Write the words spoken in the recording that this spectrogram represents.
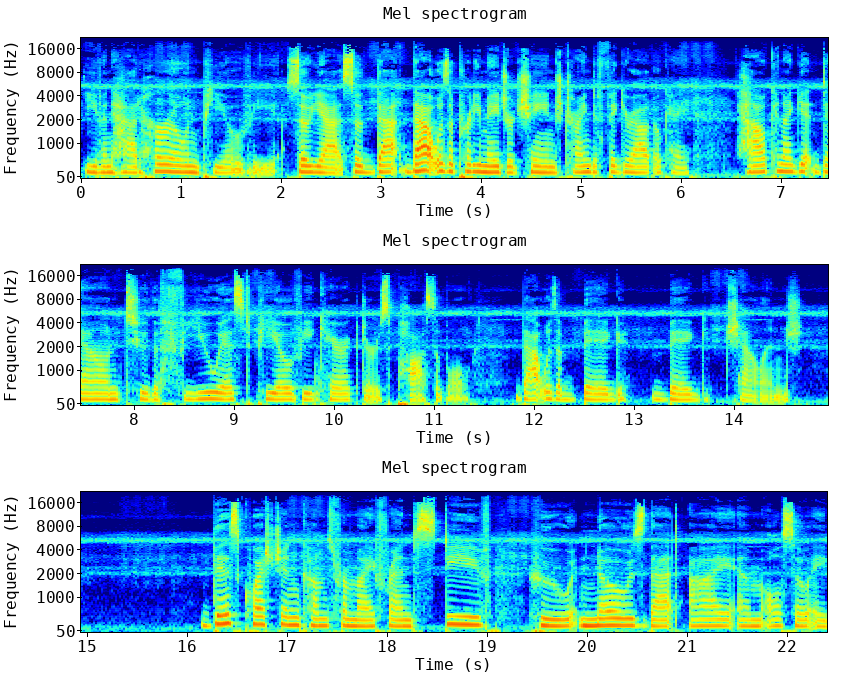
even had her own POV. So yeah, so that that was a pretty major change trying to figure out okay, how can I get down to the fewest POV characters possible? That was a big, big challenge. This question comes from my friend Steve, who knows that I am also a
